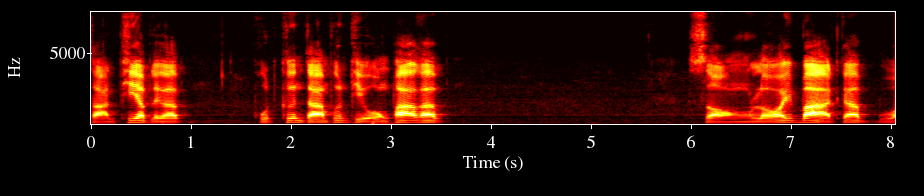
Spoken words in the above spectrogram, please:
สารเพียบเลยครับ ผุดขึ้นตามพื้นผิวองค์พระครับ 200 บาทครับ หว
